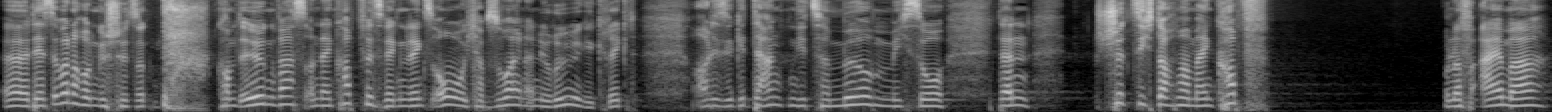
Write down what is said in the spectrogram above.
äh, der ist immer noch ungeschützt. Und pff, kommt irgendwas und dein Kopf ist weg und du denkst, oh, ich habe so einen an die Rübe gekriegt. Oh, diese Gedanken, die zermürben mich so. Dann schütze ich doch mal meinen Kopf und auf einmal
